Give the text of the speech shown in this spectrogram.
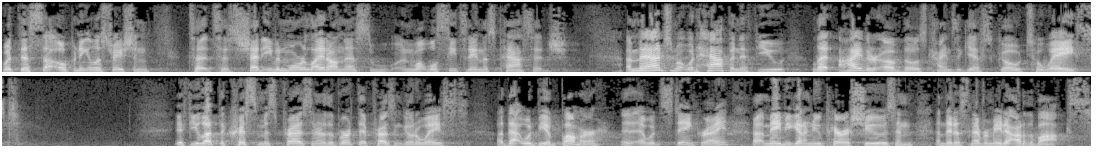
with this uh, opening illustration, to, to shed even more light on this and what we'll see today in this passage, imagine what would happen if you let either of those kinds of gifts go to waste. If you let the Christmas present or the birthday present go to waste, uh, that would be a bummer. It, it would stink, right? Uh, maybe you got a new pair of shoes and, and they just never made it out of the box.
